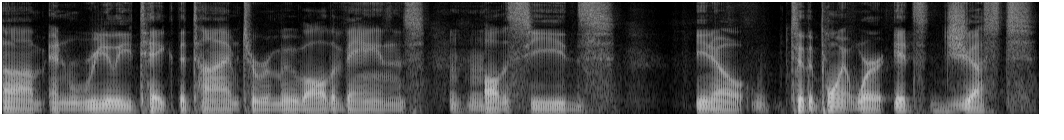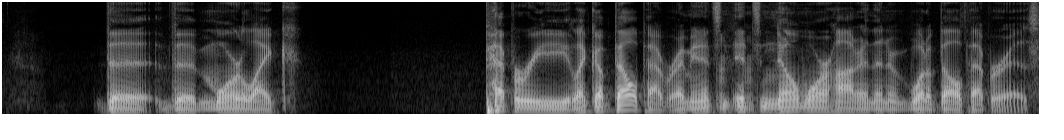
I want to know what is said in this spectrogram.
um, and really take the time to remove all the veins, all the seeds, you know, to the point where it's just the the more like peppery, like a bell pepper. I mean, it's it's no more hotter than what a bell pepper is.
